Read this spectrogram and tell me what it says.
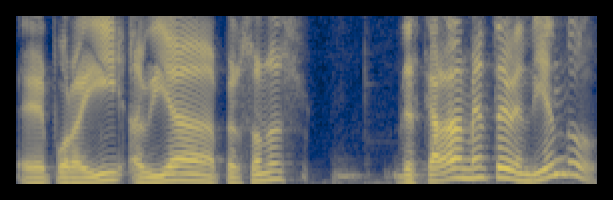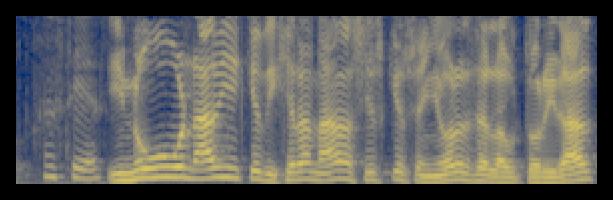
eh, por ahí había personas descaradamente vendiendo. Así es. Y no hubo nadie que dijera nada, así es que señores de la autoridad,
